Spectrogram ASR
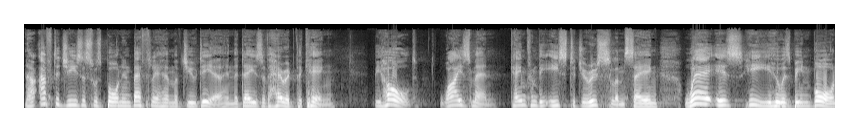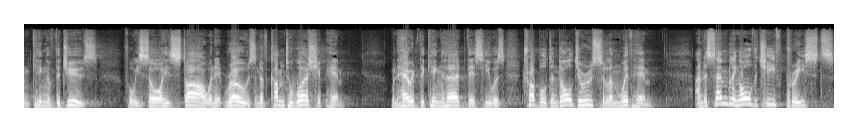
Now, after Jesus was born in Bethlehem of Judea in the days of Herod the king, behold, wise men came from the east to Jerusalem, saying, Where is he who has been born King of the Jews? For we saw his star when it rose and have come to worship him. When Herod the king heard this, he was troubled, and all Jerusalem with him. And assembling all the chief priests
